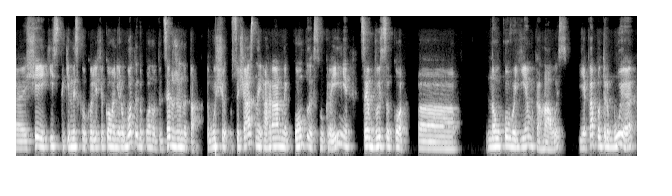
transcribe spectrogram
е, ще якісь такі низькокваліфіковані роботи виконувати. Це вже не так, тому що сучасний аграрний комплекс в Україні це високо е, науково ємка галузь, яка потребує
